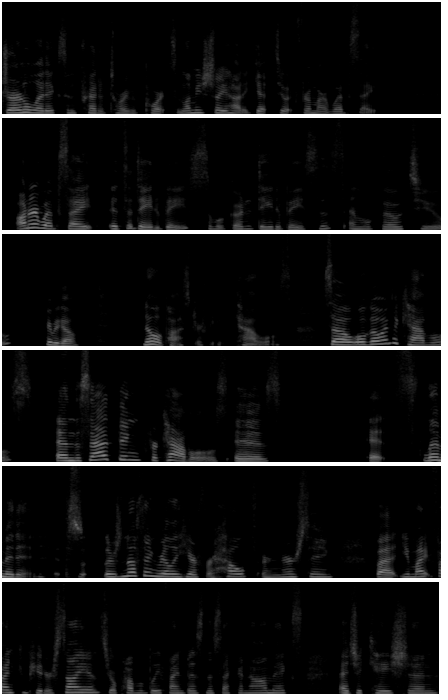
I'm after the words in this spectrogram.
Journalytics and predatory reports. And let me show you how to get to it from our website. On our website, it's a database. So we'll go to databases and we'll go to, here we go, no apostrophe, Cabell's. So we'll go into Cabell's. And the sad thing for Cabell's is it's limited. It's, there's nothing really here for health or nursing, but you might find computer science. You'll probably find business economics, education,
